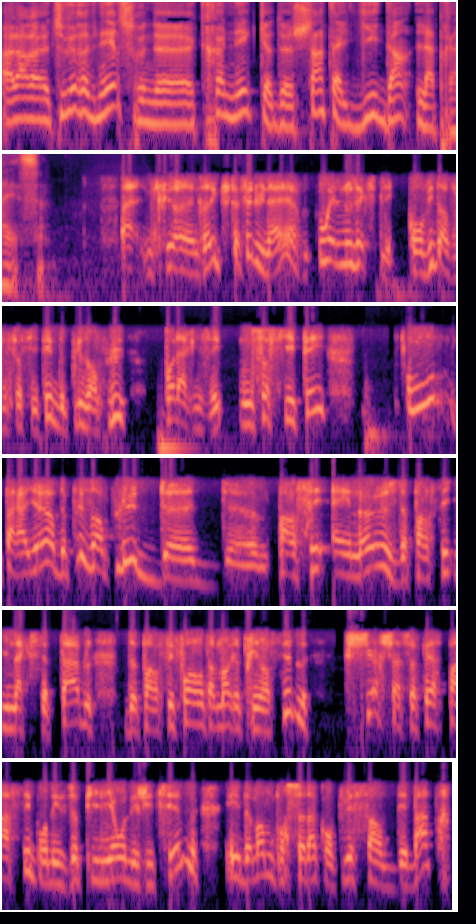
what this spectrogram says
Alors, euh, tu veux revenir sur une euh, chronique de Chantalier dans la presse? Ah, une chr- une chronique tout à fait lunaire où elle nous explique qu'on vit dans une société de plus en plus polarisée, une société où, par ailleurs, de plus en plus de, de pensées haineuses, de pensées inacceptables, de pensées fondamentalement répréhensibles cherchent à se faire passer pour des opinions légitimes et demandent pour cela qu'on puisse s'en débattre.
